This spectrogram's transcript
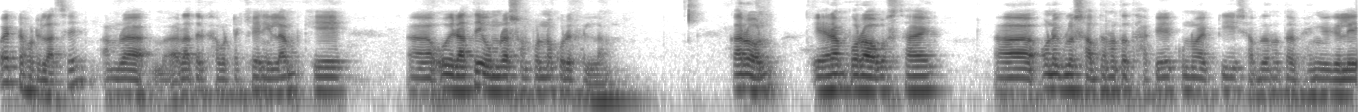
কয়েকটা হোটেল আছে, আমরা রাতের খাবারটা খেয়ে নিলাম, খেয়ে ওই রাতে ওমরা সম্পন্ন করে ফেললাম। কারণ এহরাম পরা অবস্থায় অনেকগুলো সাবধানতা থাকে। কোনো একটি সাবধানতা ভেঙে গেলে,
